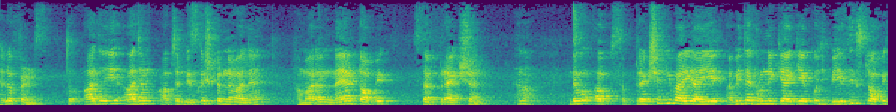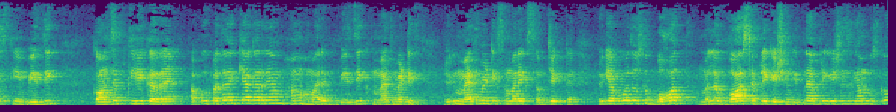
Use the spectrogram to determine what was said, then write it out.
हेलो फ्रेंड्स तो आज आइए आज हम आपसे डिस्कस करने वाले हैं हमारा नया टॉपिक सब्ट्रैक्शन है ना? देखो, अब सब्ट्रैक्शन की बारी आई है। अभी तक हमने क्या किया? कुछ बेसिक्स टॉपिक्स की बेसिक कॉन्सेप्ट क्लियर कर रहे हैं। आपको पता है क्या कर रहे हैं हम? हम हमारे बेसिक मैथमेटिक्स जो कि मैथमेटिक्स हमारा एक सब्जेक्ट है, जो कि आपको पता है बहुत मतलब वास्ट एप्लीकेशन इतना एप्लीकेशन कि हम उसको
